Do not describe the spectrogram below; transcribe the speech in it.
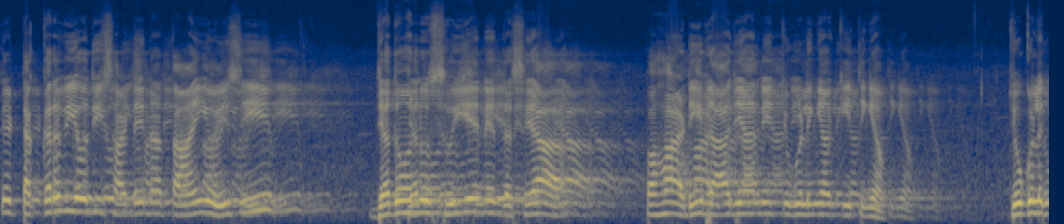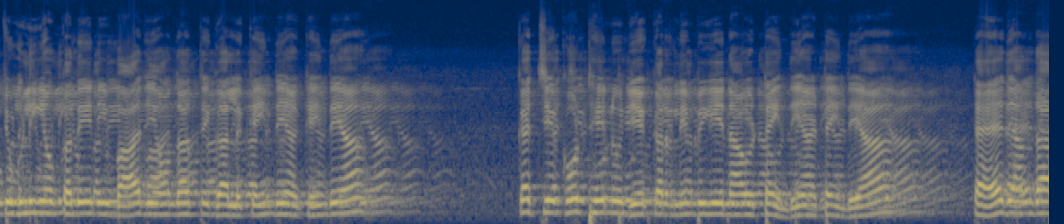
ਤੇ ਟੱਕਰ ਵੀ ਉਹਦੀ ਸਾਡੇ ਨਾਲ ਤਾਂ ਹੀ ਹੋਈ ਸੀ, ਜਦੋਂ ਉਹਨੂੰ ਸੂਈਏ ਨੇ ਦੱਸਿਆ ਪਹਾੜੀ ਰਾਜਿਆਂ ਨੇ ਚੁਗਲੀਆਂ ਕੀਤੀਆਂ। ਚੁਗਲ ਚੁਗਲੀਆਂ ਕਦੇ ਨਹੀਂ ਬਾਜ ਆਉਂਦਾ ਤੇ ਗੱਲ ਕਹਿੰਦਿਆਂ ਕਹਿੰਦਿਆਂ ਕੱਚੇ ਕੋਠੇ ਨੂੰ ਜੇਕਰ ਲਿੰਬੀਏ ਨਾ ਉਹ ਢੈਂਦਿਆਂ ਢੈਂਦਿਆਂ ਢਹਿ ਜਾਂਦਾ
